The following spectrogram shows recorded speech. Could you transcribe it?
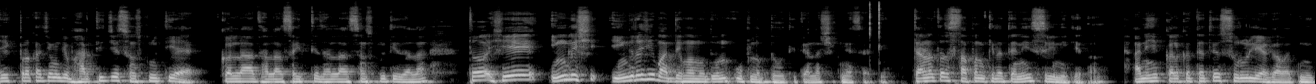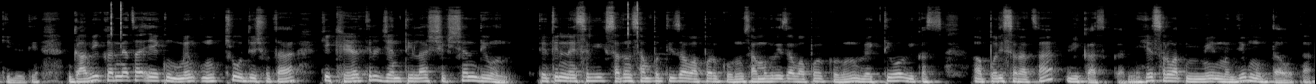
एक प्रकारची म्हणजे भारतीय जी संस्कृती आहे कला झाला साहित्य झाला संस्कृती झाला तर हे इंग्लिश इंग्रजी माध्यमामधून उपलब्ध होते त्यांना शिकण्यासाठी. त्यानंतर स्थापन केलं त्यांनी श्रीनिकेतन. आणि हे कलकत्त्यातील सुरुल या गावातनी केली होती. गावी करण्याचा एक मुख्य उद्देश होता की खेड्यातील जनतेला शिक्षण देऊन तेथील नैसर्गिक साधन संपत्तीचा वापर करून सामग्रीचा वापर करून व्यक्ती व विकास परिसराचा विकास करणे. हे सर्वात मेन म्हणजे मुद्दा होता.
